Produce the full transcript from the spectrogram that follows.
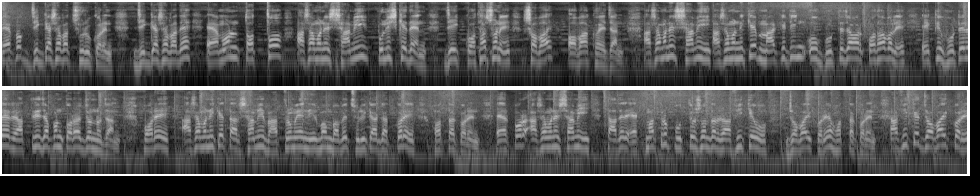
ব্যাপক জিজ্ঞাসাবাদ শুরু করেন। জিজ্ঞাসাবাদে এমন তথ্য আসামানের স্বামী পুলিশকে দেন, যেই কথা শুনে সবাই অবাক হয়ে যান। আসামানের স্বামী আসামানিকে মার্কেটিং ও ঘুরতে যাওয়ার কথা বলে একটি হোটেলে রাত্রি যাপন করার জন্য যান। পরে আসামানিকে তার স্বামী বাথরুমে নির্মমভাবে ছুরিকাঘাত করে হত্যা করেন। এরপর আসামানের স্বামী তাদের একমাত্র পুত্র সন্তান রাফিকেও জবাই করে হত্যা করেন। রাফিকে জবাই করে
